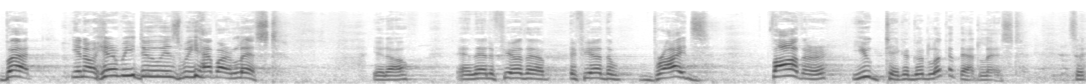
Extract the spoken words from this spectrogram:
But, you know, here we do is we have our list you know. And then if you're the if you're the bride's father, you take a good look at that list. So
